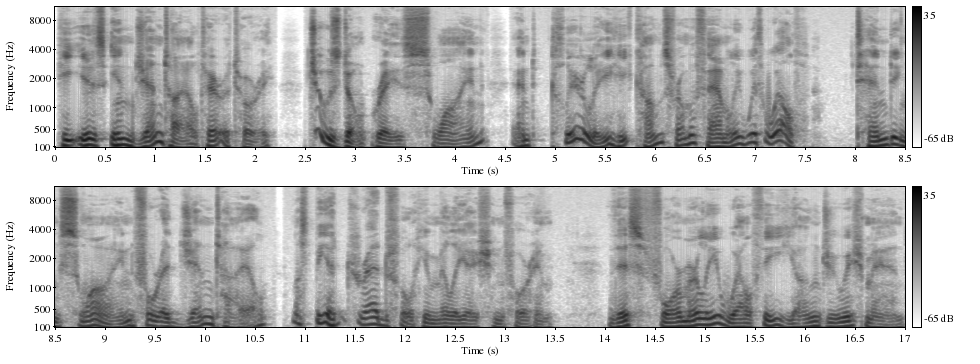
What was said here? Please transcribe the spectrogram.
He is in Gentile territory. Jews don't raise swine, and clearly he comes from a family with wealth. Tending swine for a Gentile must be a dreadful humiliation for him. This formerly wealthy young Jewish man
